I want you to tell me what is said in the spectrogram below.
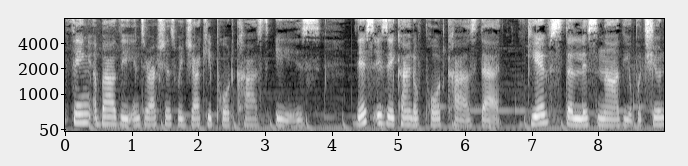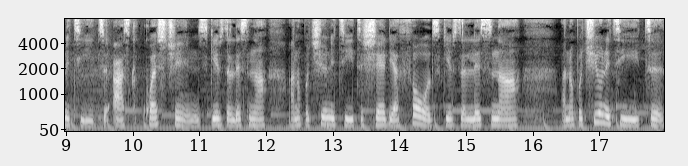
thing about the Interactions with Jackie podcast is this is a kind of podcast that gives the listener the opportunity to ask questions, gives the listener an opportunity to share their thoughts, gives the listener an opportunity to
